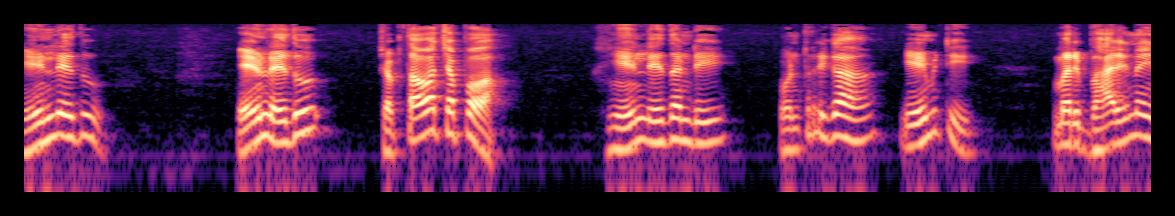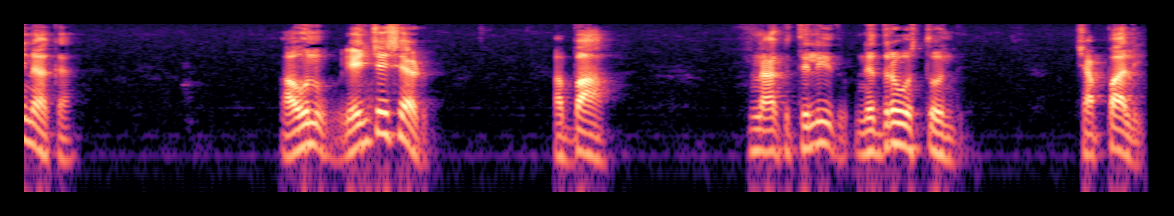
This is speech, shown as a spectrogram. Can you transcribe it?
ఏం లేదు. ఏం లేదు? చెప్తావా చెప్పవా? ఏం లేదండి. ఒంటరిగా ఏమిటి? మరి భార్యనైనాక? అవును ఏం చేశాడు? అబ్బా నాకు తెలియదు నిద్ర వస్తోంది. చెప్పాలి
